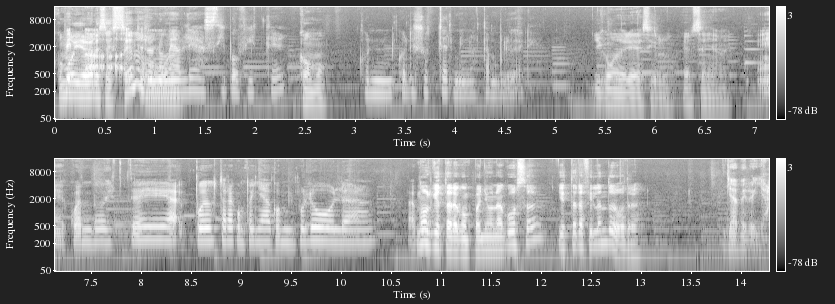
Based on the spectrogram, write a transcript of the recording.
¿Cómo Pero- voy a ver esa escena, Pero no me hables así, pues, ¿viste? ¿Cómo? Con, con esos términos tan vulgares. ¿Y cómo debería decirlo? Enséñame. Eh, cuando esté, puedo estar acompañada con mi polola. No, porque estar acompañado de una cosa y estar afilando de otra. Ya, pero ya.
